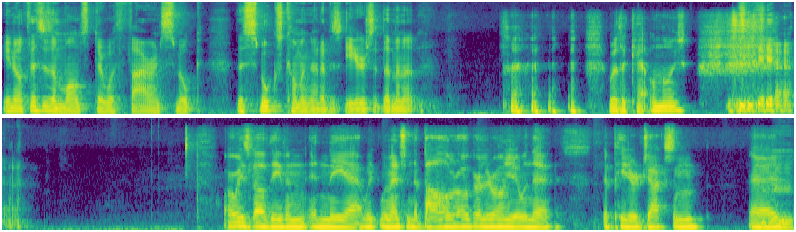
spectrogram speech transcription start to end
You know, if this is a monster with fire and smoke, the smoke's coming out of his ears at the minute. with a kettle noise. yeah. I always loved even in the uh, we, we mentioned the Balrog earlier on. You know, in the the Peter Jackson uh,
